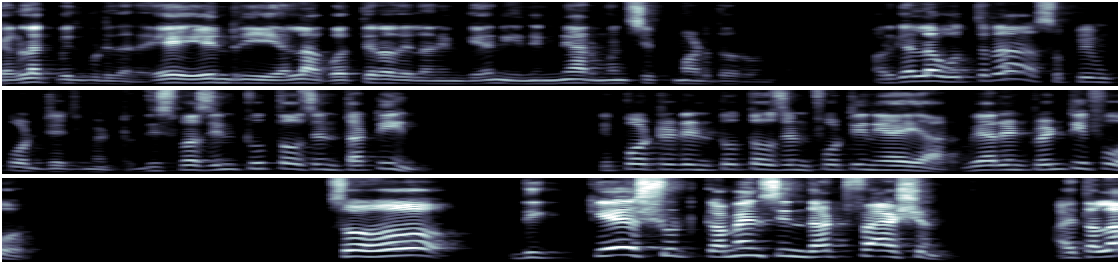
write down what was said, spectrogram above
ಜಗಳಕ್ಕೆ ಬಿದ್ದ್ಬಿಟ್ಟಿದ್ದಾರೆ ಏ ಏನ್ರಿ ಎಲ್ಲ ಗೊತ್ತಿರೋದಿಲ್ಲ ನಿಮ್ಗೆ ಏನು ನಿಮ್ನ್ಯಾರು ಮನ್ಸಿಪ್ ಮಾಡಿದವರು ಅಂತ. ಅವ್ರಿಗೆಲ್ಲ ಉತ್ತರ supreme court judgment this was in two thousand thirteen reported in two thousand fourteen A R V R in twenty four so the case should commence in that fashion ಆಯ್ತಲ್ಲ?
